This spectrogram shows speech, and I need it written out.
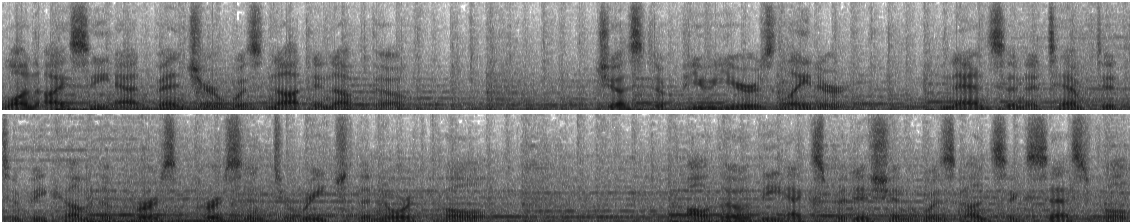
One icy adventure was not enough though. Just a few years later, Nansen attempted to become the first person to reach the North Pole. Although the expedition was unsuccessful,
